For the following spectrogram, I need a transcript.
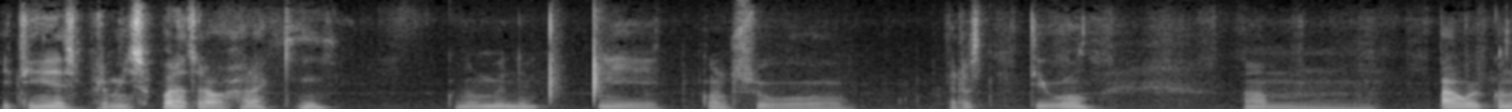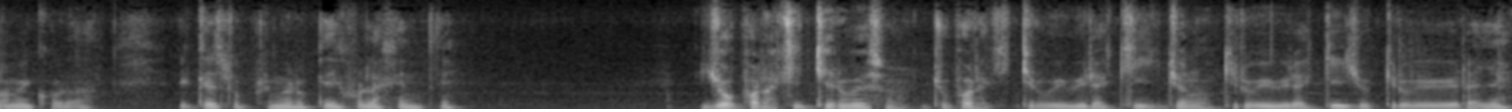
y tienes permiso para trabajar aquí y con su respectivo pago económico, ¿verdad? ¿Y qué es lo primero que dijo la gente? Yo para qué quiero eso, yo para qué quiero vivir aquí, yo no quiero vivir aquí, yo quiero vivir allá.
